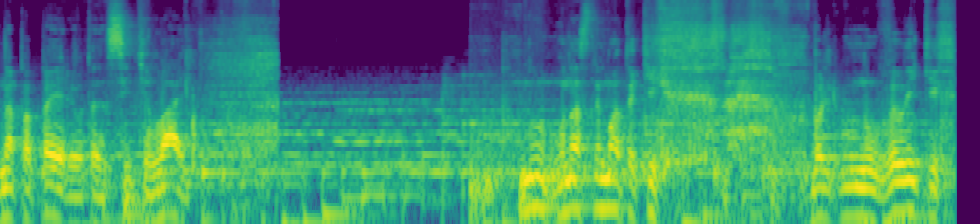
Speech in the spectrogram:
На папері, Light. Ну, у нас нема таких ну, великих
